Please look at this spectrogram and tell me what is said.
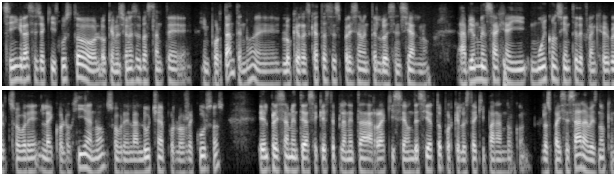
Sí, gracias, Jackie. Justo lo que mencionas es bastante importante, ¿no? Eh, lo que rescatas es precisamente lo esencial, ¿no? Había un mensaje ahí muy consciente de Frank Herbert sobre la ecología, ¿no? Sobre la lucha por los recursos. Él precisamente hace que este planeta Arrakis sea un desierto porque lo está equiparando con los países árabes, ¿no? Que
